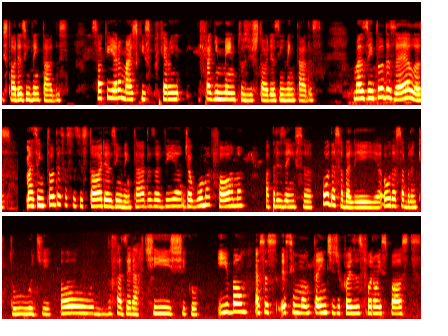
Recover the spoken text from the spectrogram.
histórias inventadas. Só que era mais que isso, porque eram fragmentos de histórias inventadas. Mas em todas elas, mas em todas essas histórias inventadas havia de alguma forma a presença ou dessa baleia, ou dessa branquitude, ou do fazer artístico. E bom, essas, esse montante de coisas foram expostas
